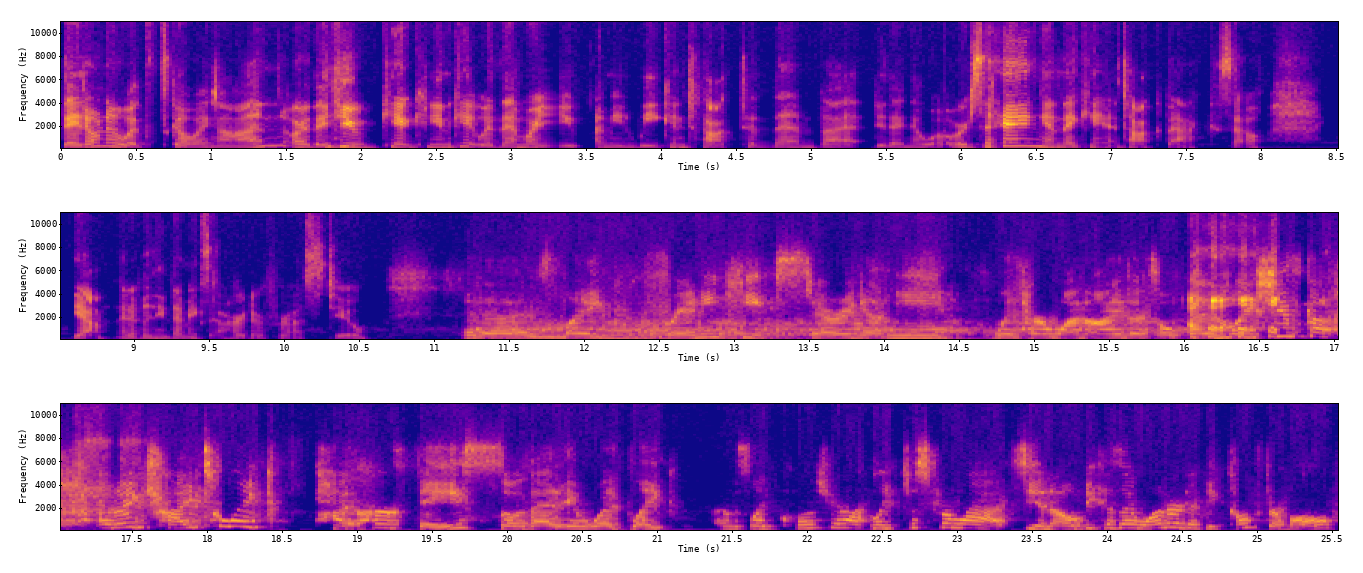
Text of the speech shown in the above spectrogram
they don't know what's going on, or that you can't communicate with them, or you. I mean, we can talk to them, but do they know what we're saying? And they can't talk back. So, yeah, I definitely think that makes it harder for us too. It is. Like Franny keeps staring at me with her one eye that's open. like she's got and I tried to like pet her face so that it would like I was like, close your eye, like just relax, you know, because I want her to be comfortable.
